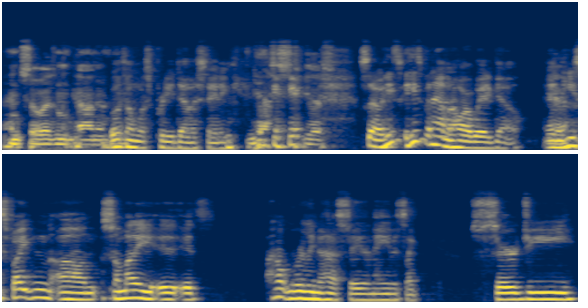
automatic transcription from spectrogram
and so has Ngannou. Both of them was pretty devastating. Yes, yes. So he's he's been having a hard way to go, and Yeah. he's fighting um somebody. It's I don't really know how to say the name. It's like Sergey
